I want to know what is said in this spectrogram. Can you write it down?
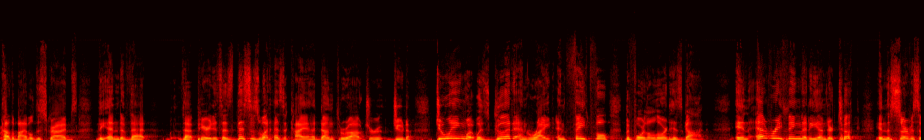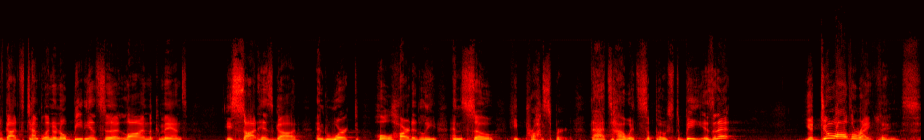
how the Bible describes the end of that, that period. It says, This is what Hezekiah had done throughout Judah, doing what was good and right and faithful before the Lord his God in everything that he undertook in the service of God's temple and in obedience to the law and the commands, he sought his God and worked wholeheartedly, and so he prospered. That's how it's supposed to be, isn't it? You do all the right things.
